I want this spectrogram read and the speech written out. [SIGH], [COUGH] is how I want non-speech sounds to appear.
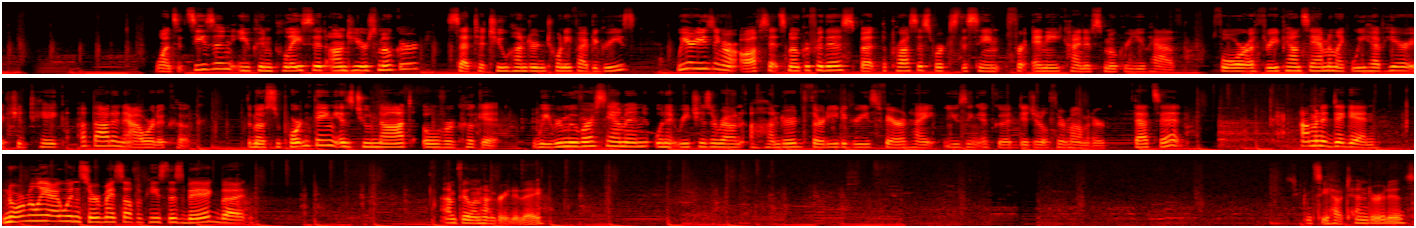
Once it's seasoned, you can place it onto your smoker, set to 225 degrees. We are using our offset smoker for this, but the process works the same for any kind of smoker you have. For a three pound salmon like we have here, it should take about an hour to cook. The most important thing is to not overcook it. We remove our salmon when it reaches around 130 degrees Fahrenheit using a good digital thermometer. That's it. I'm gonna dig in. Normally I wouldn't serve myself a piece this big, but I'm feeling hungry today. So you can see how tender it is.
